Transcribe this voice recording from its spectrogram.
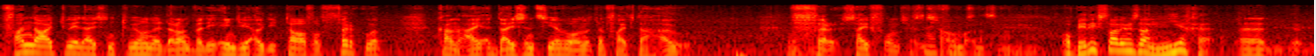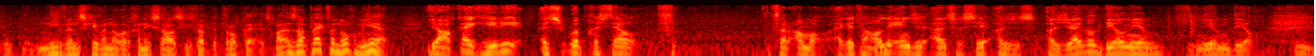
Van daai 2200 rand wat die NGO die tafel verkoop, kan hy 1750 hou vir sy fonds insamel. Op hierdie stadium is daar 9 uh nie winsgewende organisasies wat betrokke is, maar is daar plek vir nog meer? Ja, kyk, hierdie is oopgestel vir almal. Ek het vir al die NGO's gesê as as jy wil deelneem, neem deel. Hmm.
